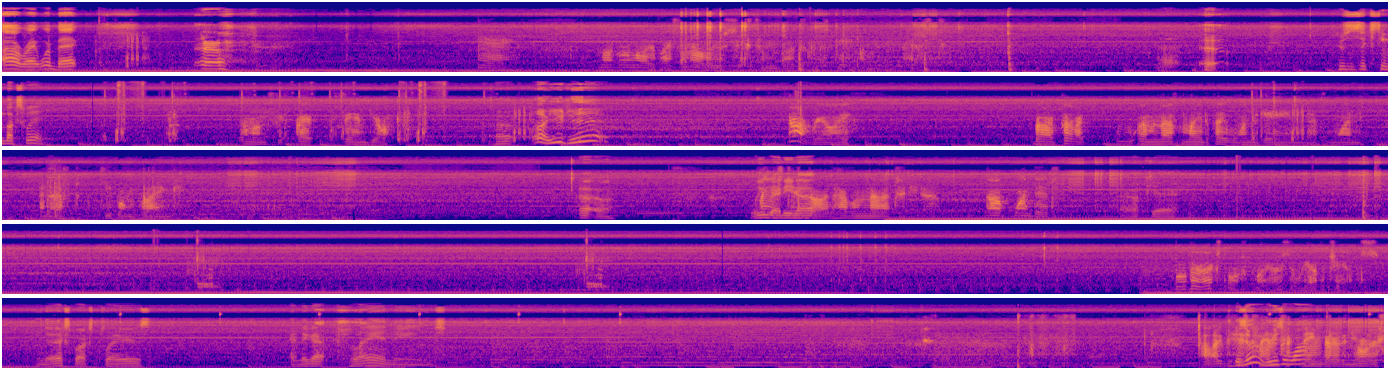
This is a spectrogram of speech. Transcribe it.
All right, we're back. Uh, Yeah. Not gonna lie, if I somehow lose 16 bucks in this game, I'm gonna be pissed. here's the 16 bucks with. I'm on I, FanDuel. Uh, oh, you did? Not really. But I put like enough money to play one game, and that's one enough to keep on playing. Uh oh. We Please, ready up? God, have them not. Oh, one dead. Okay. Well, they're Xbox players, so we have a chance. And the Xbox players, and they got clan names. I like the Is there a reason why? name better than yours.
